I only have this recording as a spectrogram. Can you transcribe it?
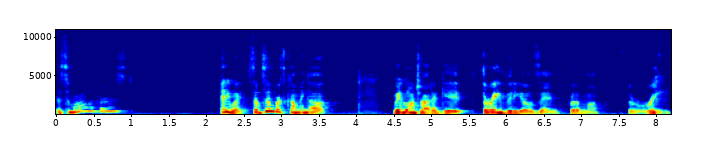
Is tomorrow the 1st? Anyway, September's coming up. We're going to try to get three videos in for the month. Three,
